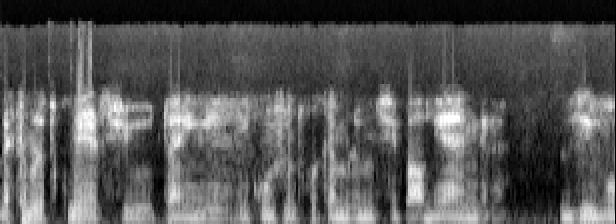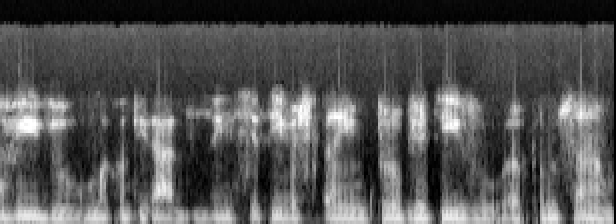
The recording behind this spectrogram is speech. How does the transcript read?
A Câmara de Comércio tem, em conjunto com a Câmara Municipal de Angra, desenvolvido uma quantidade de iniciativas que têm por objetivo a promoção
